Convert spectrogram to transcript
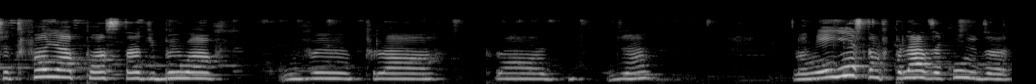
czy twoja postać była w, w pla, Pladze? No nie jestem w Pradze, kurde.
